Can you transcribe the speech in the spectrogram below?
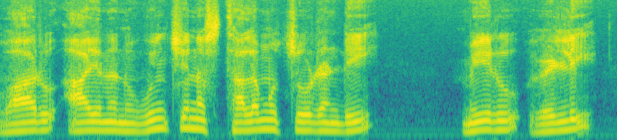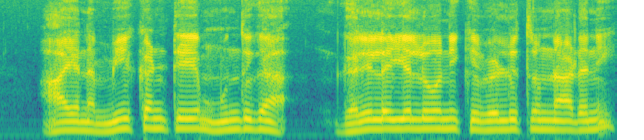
వారు ఆయనను ఉంచిన స్థలము చూడండి మీరు వెళ్ళి ఆయన మీకంటే ముందుగా గలిలయ్యలోనికి వెళ్ళుతున్నాడని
